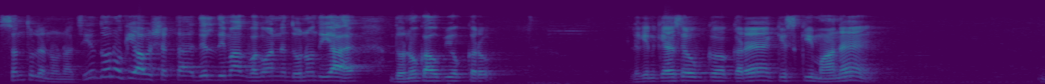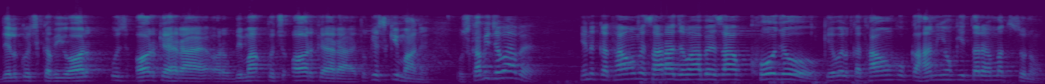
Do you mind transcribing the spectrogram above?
संतुलन होना चाहिए। दोनों की आवश्यकता है। दिल, दिमाग भगवान ने दोनों दिया है, दोनों का उपयोग करो। लेकिन कैसे उपयोग करें, किसकी माने? दिल कुछ कभी और, कुछ और कह रहा है और दिमाग कुछ और कह रहा है तो किसकी माने? उसका भी जवाब है। इन कथाओं में सारा जवाब है, साहब, खोजो, केवल कथाओं को, कहानियों की तरह मत सुनो।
